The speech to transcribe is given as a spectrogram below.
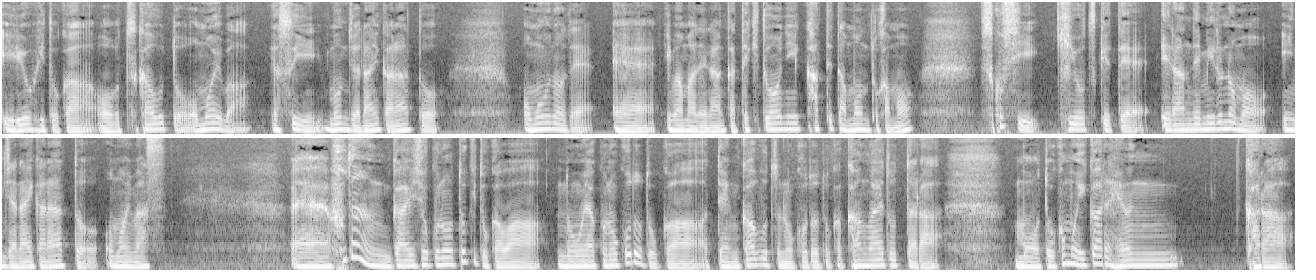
医療費とかを使うと思えば安いもんじゃないかなと思うので、えー、今までなんか適当に買ってたもんとかも少し気をつけて選んでみるのもいいんじゃないかなと思います。えー、普段外食の時とかは農薬のこととか添加物のこととか考えとったらもうどこも行かれへんから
